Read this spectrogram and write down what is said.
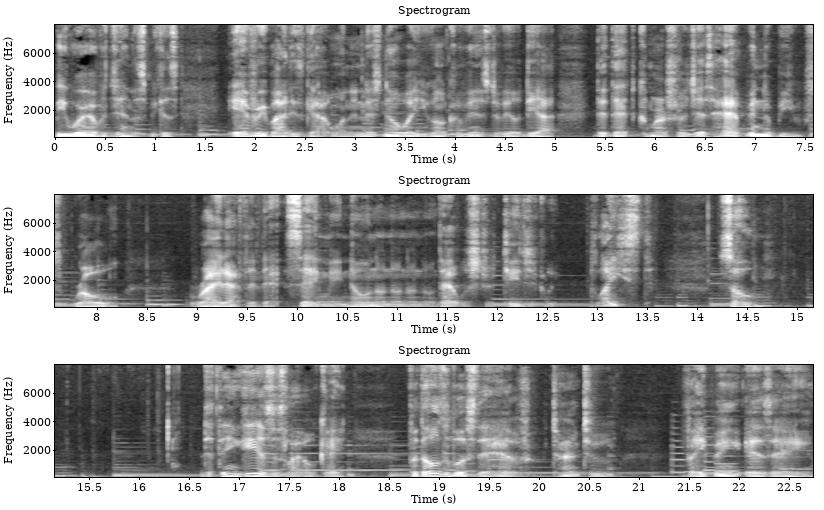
beware of agendas because everybody's got one, and there's no way you're gonna convince DeVille Di that that commercial just happened to be rolled right after that segment. No, no, no, no, no. That was strategically placed. So the thing is, it's like okay, for those of us that have turned to vaping as a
